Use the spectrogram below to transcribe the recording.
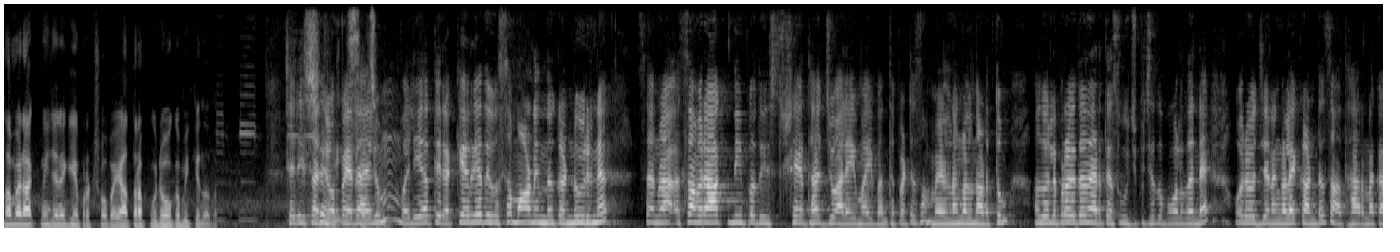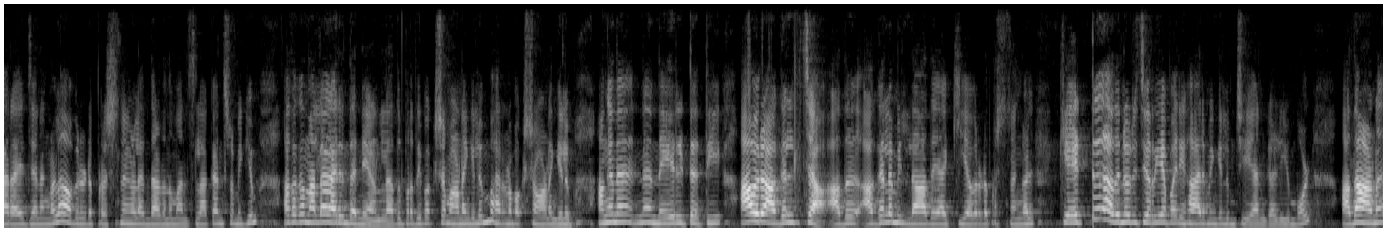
സമരാഗ്നി ജനകീയ പ്രക്ഷോഭ യാത്ര പുരോഗമിക്കുന്നത്. ശരി സജോ ഏതായാലും വലിയ തിരക്കേറിയ ദിവസമാണ് ഇന്ന് കണ്ണൂരിന്. സമരാഗ്നി പ്രതിഷേധ ജ്വാലയുമായി ബന്ധപ്പെട്ട് സമ്മേളനങ്ങൾ നടത്തും. അതുപോലെ പ്രകൃത നേരത്തെ സൂചിപ്പിച്ചതുപോലെ തന്നെ ഓരോ ജനങ്ങളെ കണ്ട് സാധാരണക്കാരായ ജനങ്ങൾ അവരുടെ പ്രശ്നങ്ങൾ എന്താണെന്ന് മനസ്സിലാക്കാൻ ശ്രമിക്കും. അതൊക്കെ നല്ല കാര്യം തന്നെയാണല്ലോ. അത് പ്രതിപക്ഷമാണെങ്കിലും ഭരണപക്ഷമാണെങ്കിലും അങ്ങനെ തന്നെ നേരിട്ടെത്തി ആ ഒരു അകൽച്ച അത് അകലമില്ലാതെയാക്കി അവരുടെ പ്രശ്നങ്ങൾ കേട്ട് അതിനൊരു ചെറിയ പരിഹാരമെങ്കിലും ചെയ്യാൻ കഴിയുമ്പോൾ അതാണ്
